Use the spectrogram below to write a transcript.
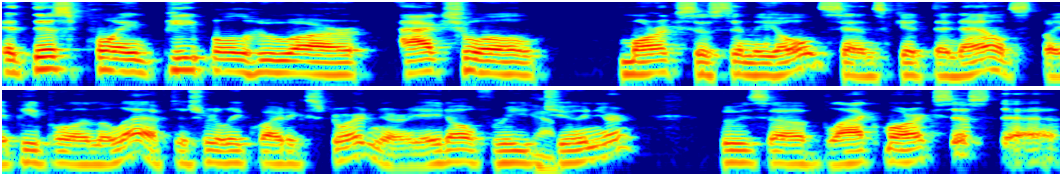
at this point, people who are actual Marxists in the old sense get denounced by people on the left is really quite extraordinary. Adolf Reed Yeah. Jr., who's a black Marxist, uh,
